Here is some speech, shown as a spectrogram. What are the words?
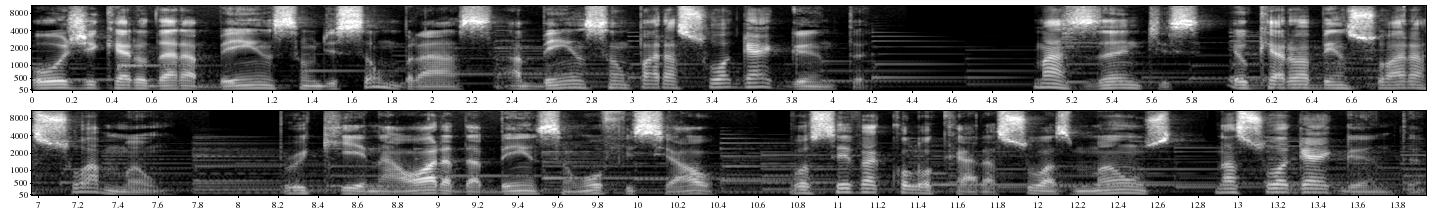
Hoje quero dar a bênção de São Brás, a bênção para a sua garganta. Mas antes eu quero abençoar a sua mão porque na hora da bênção oficial você vai colocar as suas mãos na sua garganta.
